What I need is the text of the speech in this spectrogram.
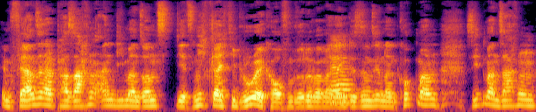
im Fernsehen halt ein paar Sachen an, die man sonst jetzt nicht gleich die Blu-ray kaufen würde, wenn man Ja. denkt, das sind sie und dann guckt man, sieht man Sachen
